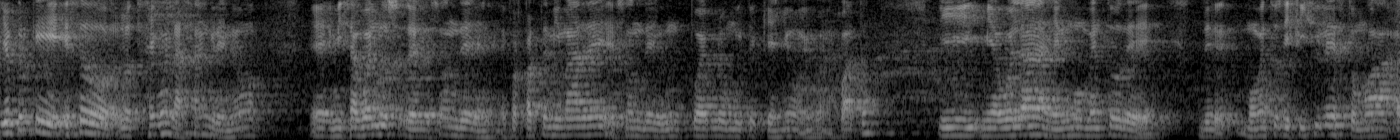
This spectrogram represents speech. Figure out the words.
yo creo que eso lo traigo en la sangre, ¿no? Eh, mis abuelos eh, son de, por parte de mi madre, son de un pueblo muy pequeño en Guanajuato y mi abuela en un momento de, de momentos difíciles tomó a,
